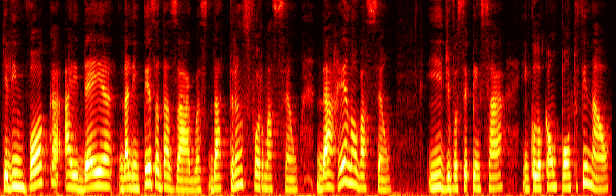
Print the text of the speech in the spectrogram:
que ele invoca a ideia da limpeza das águas, da transformação, da renovação e de você pensar em colocar um ponto final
